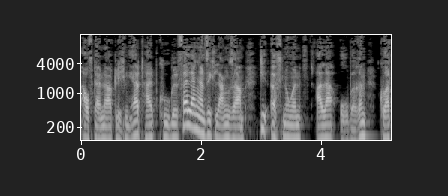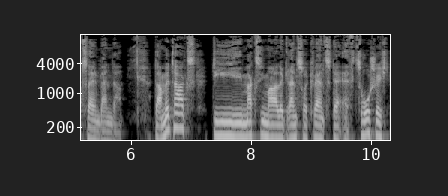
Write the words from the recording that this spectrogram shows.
auf der nördlichen Erdhalbkugel verlängern sich langsam die Öffnungen aller oberen Kurzwellenbänder. Da mittags die maximale Grenzfrequenz der F2-Schicht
